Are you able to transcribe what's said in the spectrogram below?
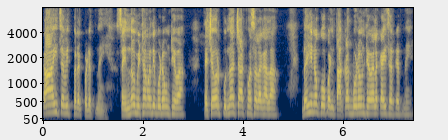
काही चवीत फरक पडत नाही. सैंदव मिठामध्ये बुडवून ठेवा. त्याच्यावर पुन्हा चाट मसाला घाला. दही नको पण ताकद बुडवून ठेवायला काहीच हरकत नाही.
